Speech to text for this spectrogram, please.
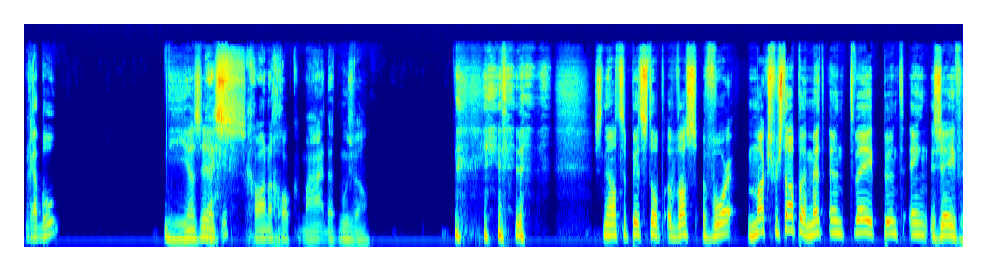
Red Bull. Jazeker. Dat is gewoon een gok, maar dat moest wel. snelste pitstop was voor Max Verstappen met een 2.17.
